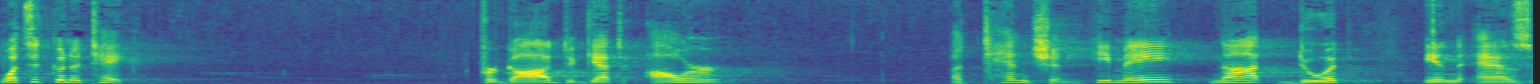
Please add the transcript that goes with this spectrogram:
What's it going to take for God to get our attention? He may not do it in as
